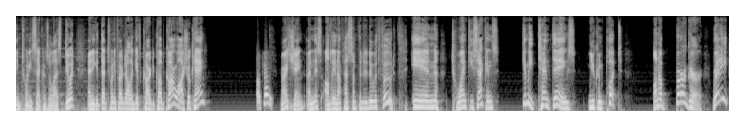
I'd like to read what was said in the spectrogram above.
in 20 seconds or less. Do it, and you get that $25 gift card to Club Car Wash, okay? Okay. All right, Shane. And this, oddly enough, has something to do with food. In 20 seconds, give me 10 things you can put on a burger. Ready?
